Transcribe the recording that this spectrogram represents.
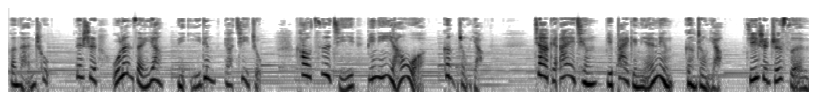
和难处。”但是无论怎样，你一定要记住，靠自己比你养我更重要，嫁给爱情比败给年龄更重要，及时止损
